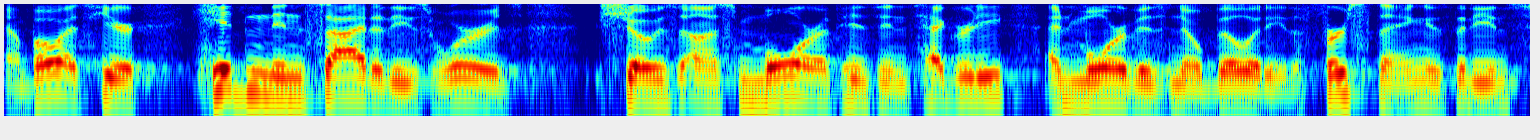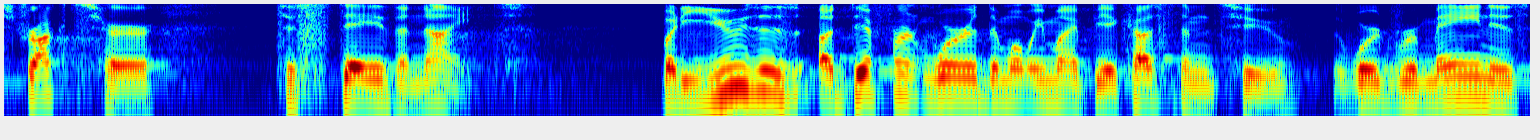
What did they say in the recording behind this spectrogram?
Now, Boaz here, hidden inside of these words, shows us more of his integrity and more of his nobility. The first thing is that he instructs her to stay the night. But he uses a different word than what we might be accustomed to. The word remain is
